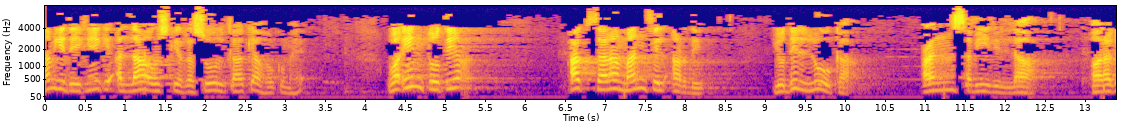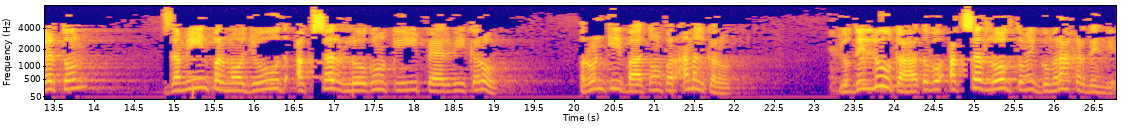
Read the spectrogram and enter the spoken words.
ہم یہ دیکھیں کہ اللہ اور اس کے رسول کا کیا حکم ہے۔ وہ ان تو اکثر من فل اردی یو دلو کا ان سبیل اللہ اور اگر تم زمین پر موجود اکثر لوگوں کی پیروی کرو اور ان کی باتوں پر عمل کرو جو دلو کا تو وہ اکثر لوگ تمہیں گمراہ کر دیں گے۔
